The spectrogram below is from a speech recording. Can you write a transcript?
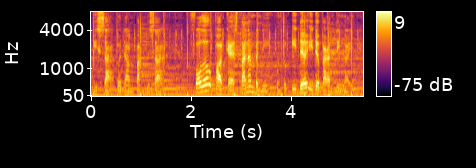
bisa berdampak besar. Follow podcast Tanam Benih untuk ide-ide parenting lainnya.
